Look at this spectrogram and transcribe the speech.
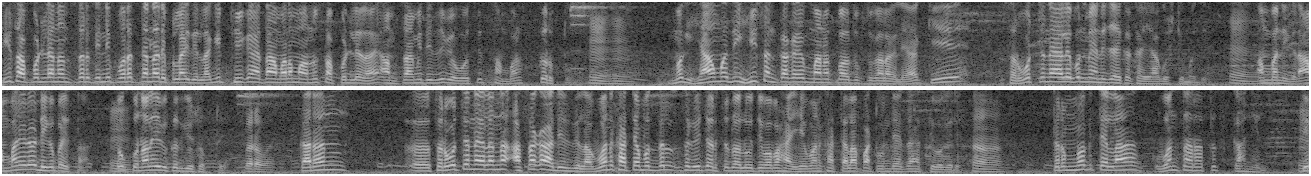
ती सापडल्यानंतर त्यांनी परत त्यांना रिप्लाय दिला की ठीक आहे आता आम्हाला माणूस सापडलेला आहे. आमचा आम्ही तिची व्यवस्थित सांभाळ करतो. मग ह्यामध्ये ही शंका काय मनात पाहत चुका लागल्या की सर्वोच्च न्यायालय पण मॅनेज आहे का काय या गोष्टीमध्ये? अंबानीकडे. अंबानीकडे ढिग पैसा. तो कुणालाही विकत घेऊ शकतोय. बरोबर. कारण सर्वोच्च न्यायालयानं असा का आदेश दिला? वन खात्याबद्दल सगळी चर्चा चालू होती बाबा हाय हे वन खात्याला पाठवून द्यायचं हत्ती वगैरे. तर मग त्याला वन तारातच का नेलं? ते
